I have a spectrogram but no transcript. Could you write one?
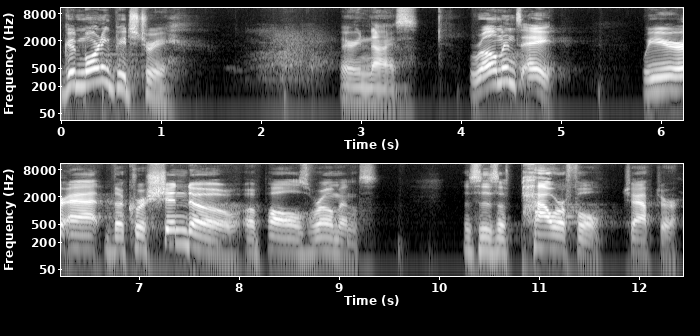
Good morning, Peachtree. Very nice. Romans 8. We're at the crescendo of Paul's Romans. This is a powerful chapter.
